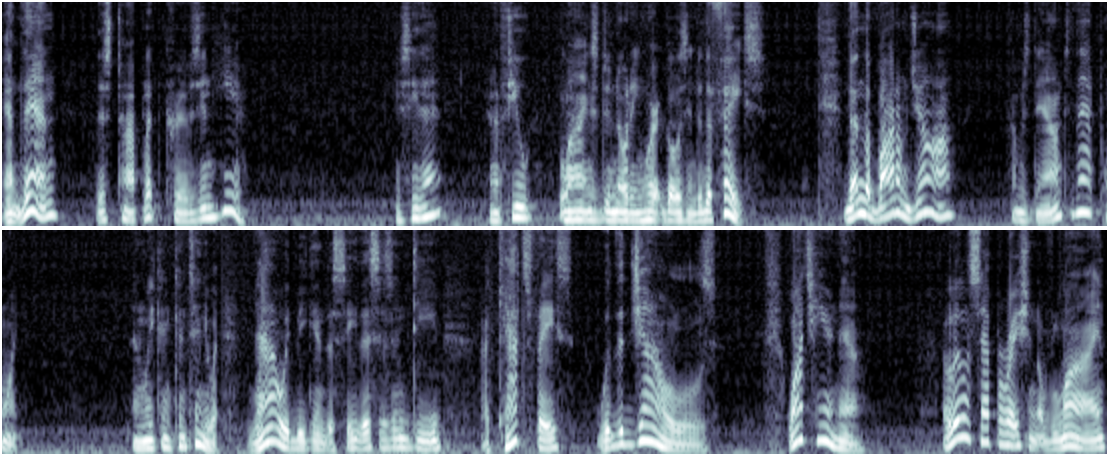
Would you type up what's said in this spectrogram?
And then this top lip curves in here. You see that? And a few lines denoting where it goes into the face. Then the bottom jaw comes down to that point. And we can continue it. Now we begin to see this is indeed a cat's face with the jowls. Watch here now. A little separation of line,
